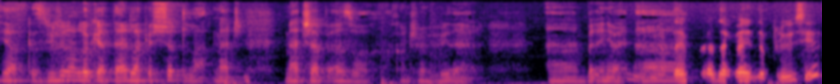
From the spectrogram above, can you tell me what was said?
yeah, because usually I look at that like a shit la- match matchup as well. I can't remember who that. Uh, but anyway, have, uh, they, have they played the Blues yet?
